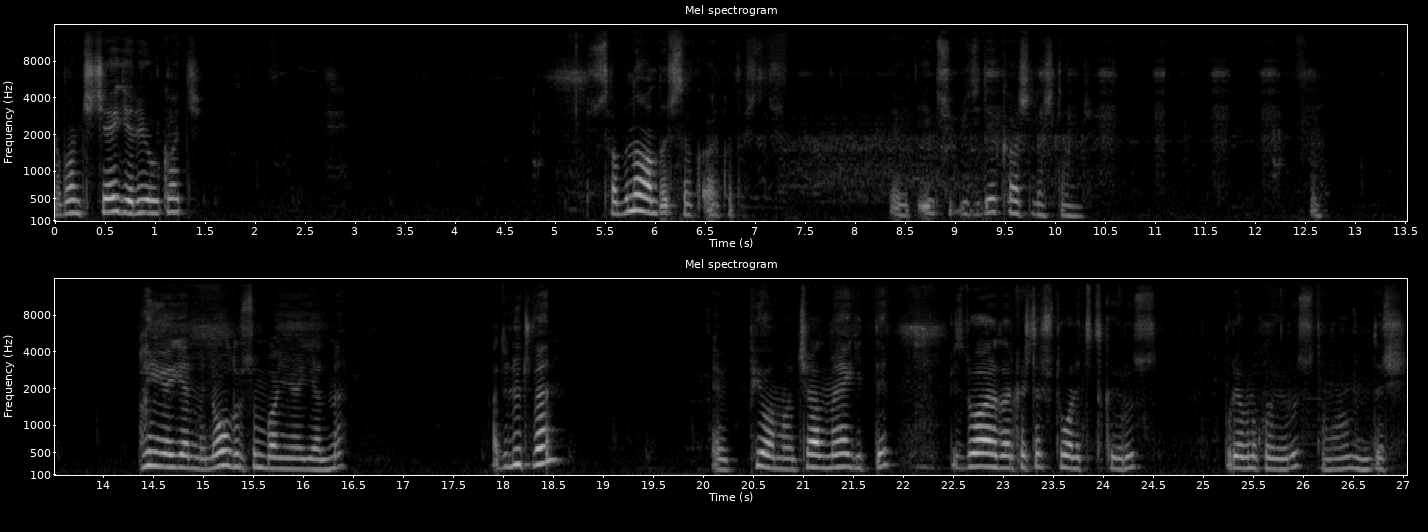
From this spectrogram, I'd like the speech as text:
Adam çiçeğe geliyor kaç. Sabunu aldırsak arkadaşlar. Evet ilk sürpriziyle karşılaştı amca. Banyoya gelme. Ne olursun banyoya gelme. Hadi lütfen. Evet piyano çalmaya gitti. Biz de o arada arkadaşlar şu tuvaleti tıkıyoruz. Buraya bunu koyuyoruz. Tamamdır.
